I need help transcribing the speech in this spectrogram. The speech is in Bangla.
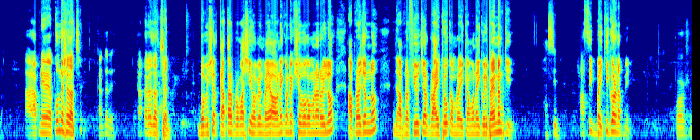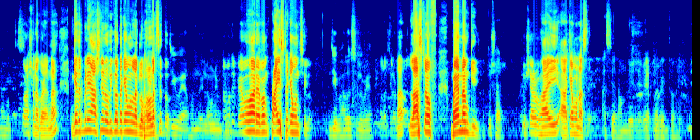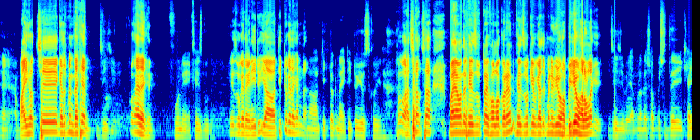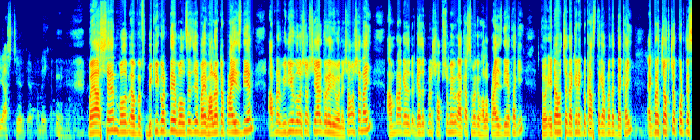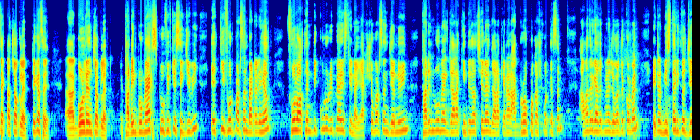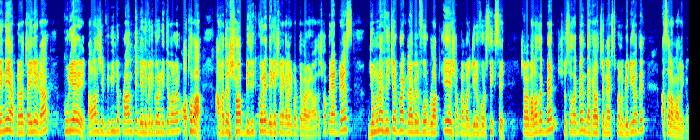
আর আপনি কোন দেশে যাচ্ছেন? কাতারে। কাতারে যাচ্ছেন। ভবিষ্যৎ কাতার প্রবাসী হবেন ভাইয়া। অনেক অনেক শুভকামনা রইল আপনার জন্য। যে আপনার ফিউচার ব্রাইট হোক আমরা এই কামনাই করি। ভাইয়ের নাম কি? হাসিব। হাসিফ ভাই কি করেন আপনি? পড়াশোনা পড়াশোনা করেন না। গেজেট মেনে আসলেন অভিজ্ঞতা কেমন লাগল? ভালো লাগছে তো? জি ভাই আলহামদুলিল্লাহ। ব্যবহার এবং প্রাইসটা কেমন ছিল? জি ভালো ছিল ভাইয়া। ভালো ছিল না? লাস্ট অফ ভাইয়ের নাম কি? তুষার। তুষার ভাই আহ, কেমন আছে? আছে আলহামদুলিল্লাহ ভাই আপনাদের তো হ্যাঁ ভাই হচ্ছে গ্যাজেটমেন্ট দেখেন? জি জি কোথায় দেখেন? ফোনে ফেসবুকে ফেসবুকে দেখেন ইউটিউব ইয়া, টিকটকে দেখেন না? না টিকটক নাই টিকটক ইউজ করি না। ও আচ্ছা আচ্ছা। ভাই আমাদের ফেসবুকটা ফলো করেন। ফেসবুকে গ্যাজেটমেন্টের ভিডিও ভিডিও ভালো লাগে? জি জি ভাই, আপনাদের সব কিছু দেখাই আসছি আর কি আপনাদের এখানে। ভাই আসছেন বিক্রি করতে বলছে যে, ভাই, ভালো একটা প্রাইস দিয়েন। আপনার ভিডিওগুলো সব শেয়ার করে দিবেন। সমস্যা নাই, আমরা গ্যাজেটমেন্ট সবসময় কাস্টমারকে ভালো প্রাইস দিয়ে থাকি। তো এটা হচ্ছে, দেখেন, একটু কাছ থেকে আপনাদের দেখাই। একবারে চকচক করতেছে একটা চকলেট ঠিক আছে? Golden chocolate thirteen pro max two fifty six GB eighty four percent battery health full authentic কোনো রিপেয়ার হিস্ট্রি নাই। একশো percent genuine thirteen pro max যারা কিনতে যাচ্ছিলেন, যারা কেনার আগ্রহ প্রকাশ করতেছেন, আমাদের গ্যাজেট মেনে যোগাযোগ করবেন। এটার বিস্তারিত জেনে আপনারা চাইলে এটা কুরিয়ারে বাংলাদেশের বিভিন্ন প্রান্তে ডেলিভারি করে নিতে পারবেন অথবা আমাদের শপ ভিজিট করে দেখে শুনে কালেক্ট করতে পারবেন। আমাদের শপের address Jamuna future park level four block A shop number zero four সিক্সে সবাই ভালো থাকবেন, সুস্থ থাকবেন, দেখা হচ্ছে নেক্সট কোনো ভিডিওতে আসসালামু আলাইকুম।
